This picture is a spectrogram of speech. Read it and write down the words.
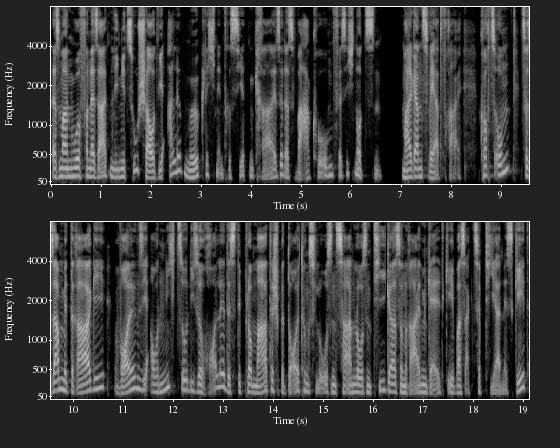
dass man nur von der Seitenlinie zuschaut, wie alle möglichen interessierten Kreise das Vakuum für sich nutzen. Mal ganz wertfrei. Kurzum, zusammen mit Draghi wollen sie auch nicht so diese Rolle des diplomatisch bedeutungslosen, zahnlosen Tigers und reinen Geldgebers akzeptieren. Es geht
